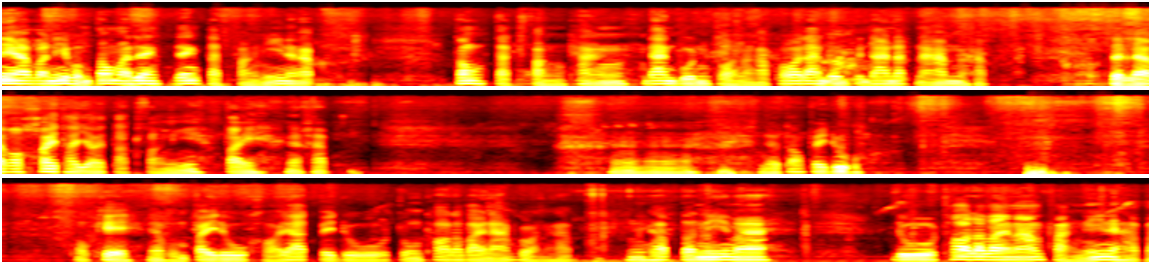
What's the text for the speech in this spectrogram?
นี่ครับวันนี้ผมต้องมาเร่งเร่งตัดฝั่งนี้นะครับ ต้องตัดฝั่งทางด้านบนก่อนนะครับ เพราะว่าด้านบนเป็นด้านรับน้ำนะครับ เสร็จแล้วก็ค่อยทยอยตัดฝั่งนี้ไปนะครับเเดี๋ยวต้องไปดู โอเค เดี๋ยวผมไปดูขออนุญาตไปดูตรงท่อระบายน้ำก่อนนะครับ นี่ครับ ตอนนี้มา ดูท่อระบายน้ำฝั่งนี้นะครับ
